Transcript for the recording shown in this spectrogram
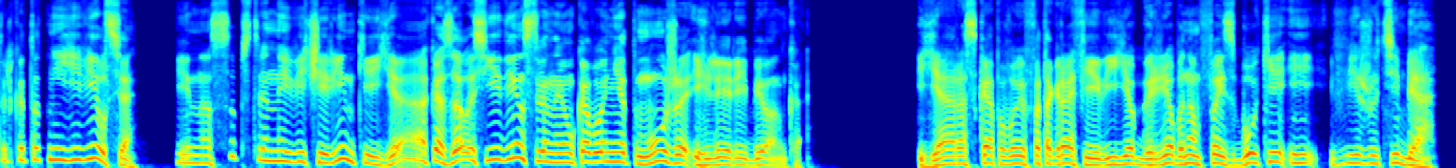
только тот не явился. И на собственной вечеринке я оказалась единственной, у кого нет мужа или ребенка. Я раскапываю фотографии в ее грёбаном Фейсбуке и вижу тебя.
